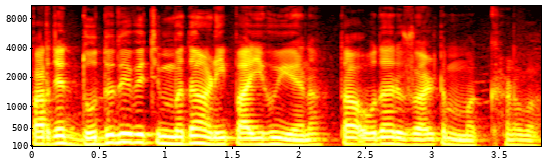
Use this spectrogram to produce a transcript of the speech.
ਪਰ ਜੇ ਦੁੱਧ ਦੇ ਵਿੱਚ ਮਧਾਣੀ ਪਾਈ ਹੋਈ ਹੈ ਨਾ, ਤਾਂ ਉਹਦਾ ਰਿਜ਼ਲਟ ਮੱਖਣ ਵਾ।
